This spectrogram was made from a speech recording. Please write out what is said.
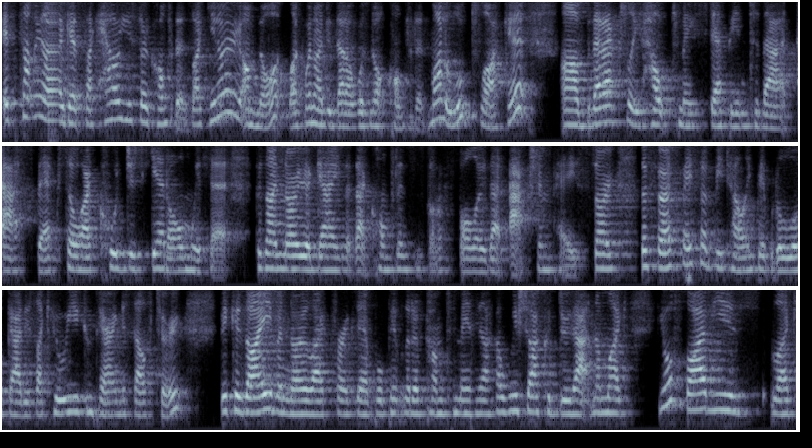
it's something that I get. It's like, how are you so confident? It's like, you know, I'm not. Like when I did that, I was not confident. Might have looked like it, um, but that actually helped me step into that aspect so I could just get on with it because I know again that that confidence is going to follow that action piece. So the first piece I'd be telling people people to look at is like, who are you comparing yourself to? Because I even know, like, for example, people that have come to me and like, I wish I could do that. And I'm like, you're five years like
